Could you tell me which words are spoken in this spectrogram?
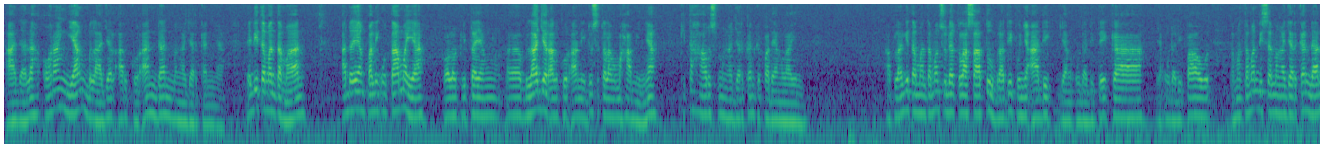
adalah orang yang belajar Al-Qur'an dan mengajarkannya. Jadi teman-teman, ada yang paling utama ya, kalau kita yang e, belajar Al-Qur'an itu setelah memahaminya, kita harus mengajarkan kepada yang lain. Apalagi teman-teman sudah kelas 1 berarti punya adik yang udah di TK yang udah di PAUD. Teman-teman bisa mengajarkan dan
